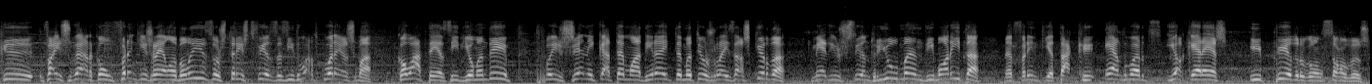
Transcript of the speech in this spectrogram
que vai jogar com Frank Israel a baliza, os três defesas, Eduardo Quaresma, Coates e Diomandé, depois Jenny Catamo à direita, Mateus Reis à esquerda, médios centro, Yulmandi Morita. Na frente de ataque, Edwards, Jokeres e Pedro Gonçalves.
